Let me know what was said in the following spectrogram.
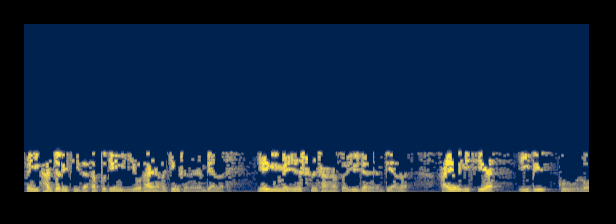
所以你看这里记载，他不仅与犹太人和敬神的人辩论，也与每日市场上所遇见的人辩论，还有一些。以比古罗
